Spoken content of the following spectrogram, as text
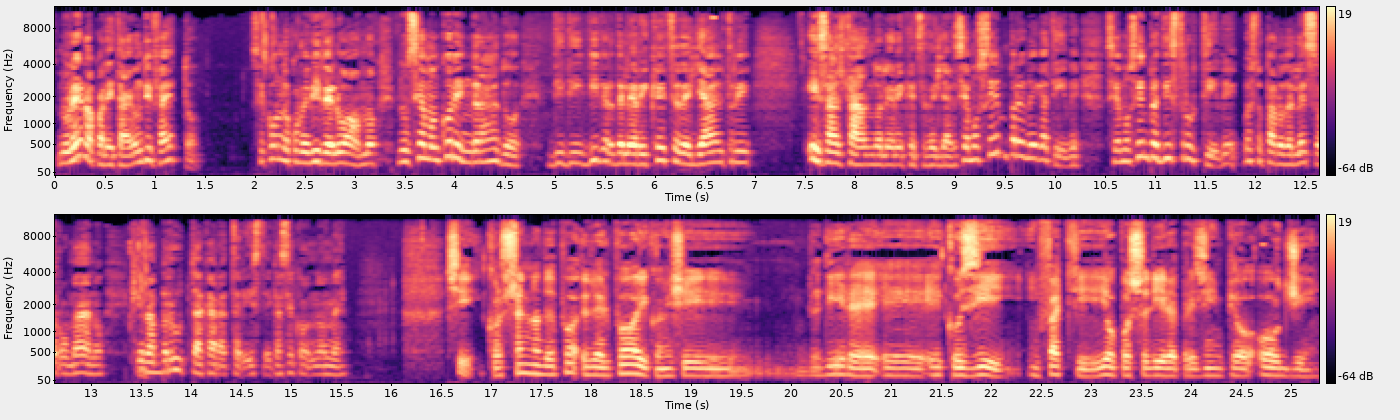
non è una qualità, è un difetto. Secondo come vive l'uomo, non siamo ancora in grado di, di vivere delle ricchezze degli altri esaltando le ricchezze degli altri. Siamo sempre negativi, siamo sempre distruttivi. Questo parlo dell'essere umano, che è una brutta caratteristica, secondo me. Sì, col senno del, po- del poi, come da dire, è, è così. Infatti io posso dire, per esempio, oggi,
